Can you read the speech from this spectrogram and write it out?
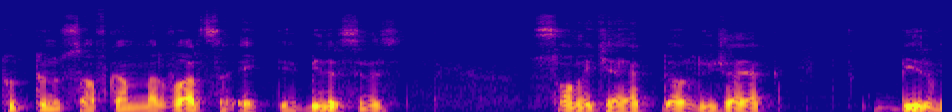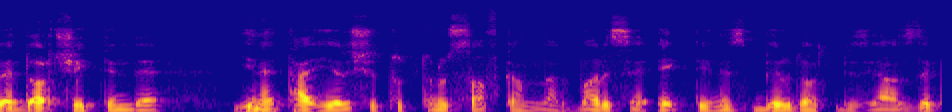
Tuttuğunuz safkanlar varsa ekleyebilirsiniz. Sonraki ayak, dördüncü ayak 1 ve 4 şeklinde yine tay yarışı tuttuğunuz safkanlar var ise ekleyiniz. 1-4 biz yazdık.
